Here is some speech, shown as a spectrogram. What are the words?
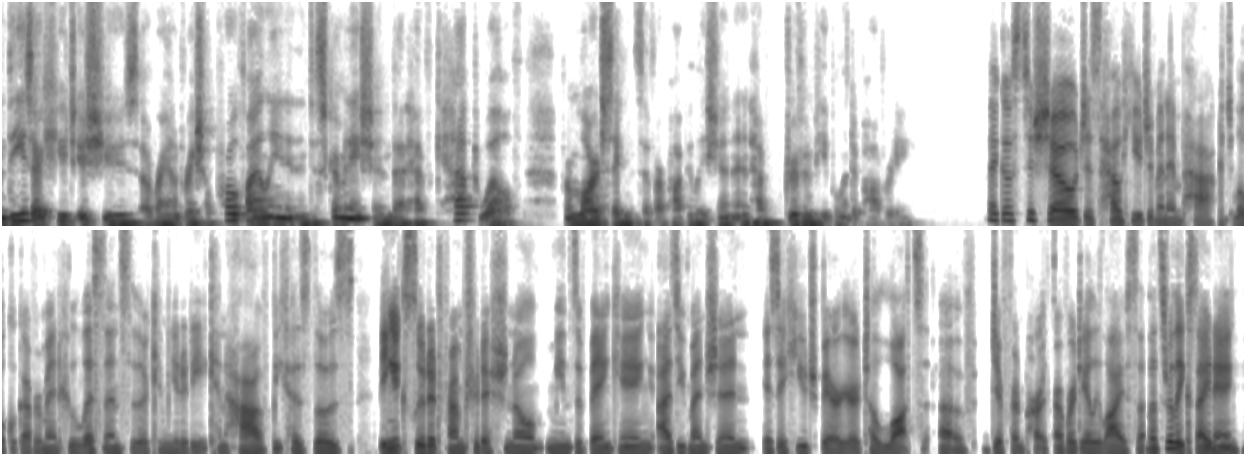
And these are huge issues around racial profiling and discrimination that have kept wealth from large segments of our population and have driven people into poverty that goes to show just how huge of an impact local government who listens to their community can have because those being excluded from traditional means of banking, as you've mentioned, is a huge barrier to lots of different parts of our daily lives. So that's really exciting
